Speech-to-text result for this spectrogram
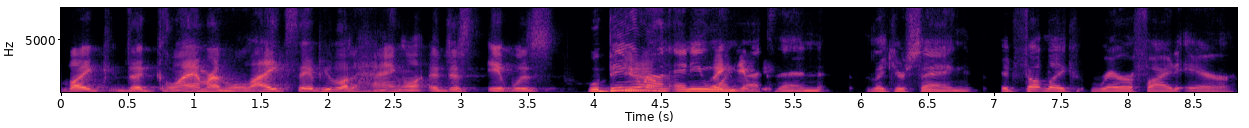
like the glamour and lights. They had people that hang on. It just, it was, Well, being You know, around anyone like, it- back then, like you're saying, it felt like rarefied air.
